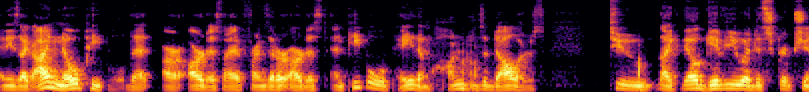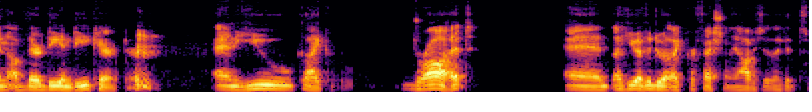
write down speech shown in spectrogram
And he's like, I know people that are artists. I have friends that are artists, and people will pay them hundreds of dollars to like they'll give you a description of their D and D character, and you like draw it, and like you have to do it like professionally. Obviously, like it's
